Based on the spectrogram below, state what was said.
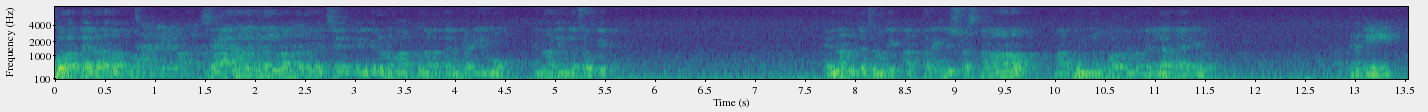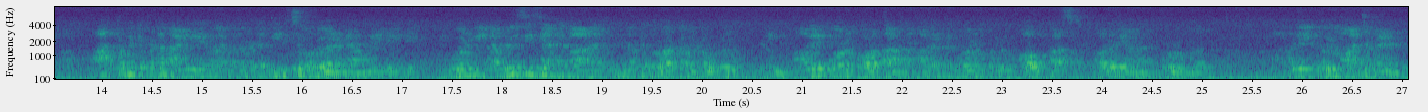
പുറത്തു എവിടെ വന്നു? ചാനലുകളിൽ. വന്നത് വെച്ച് എനിക്കൊരു റിമാർക്ക് നടത്താൻ കഴിയുമോ? എന്നാണ് എന്റെ ചോദ്യം. എന്നാണ് എന്റെ ചോദ്യം? അത്രയും വിശ്വസ്തമാണോ മാധ്യമങ്ങൾ പുറത്തുവിടുന്ന എല്ലാ കാര്യങ്ങളും? ആക്രമിക്കപ്പെട്ട ബന്ധപ്പെട്ട് തിരിച്ചു കൊണ്ടുവരേണ്ട അമ്മയിലേക്ക്. ഇപ്പോഴും ഈ ഡബ്ല്യു സി സി അംഗങ്ങളാണ് ഇതിനൊക്കെ തുടക്കമിട്ട ഒരു അവരിപ്പോഴും പുറത്താണ്. അവർക്ക് ഇപ്പോഴും ഒരു ഔട്ട്കാസ്റ്റ് പദവിയാണ് ഇപ്പോഴും ഉള്ളത്. അതിൽ ഒരു മാറ്റം വേണ്ടി?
